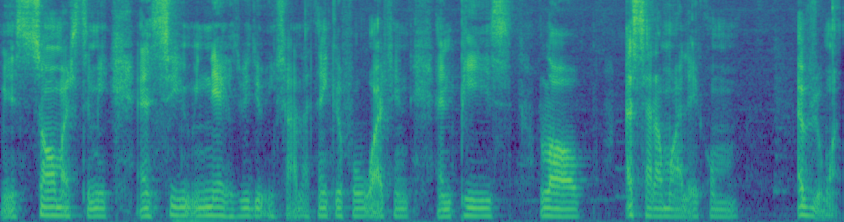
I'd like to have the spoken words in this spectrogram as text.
Means so much to me. And see you in next video inshallah. Thank you for watching. And peace love. Assalamu alaikum everyone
